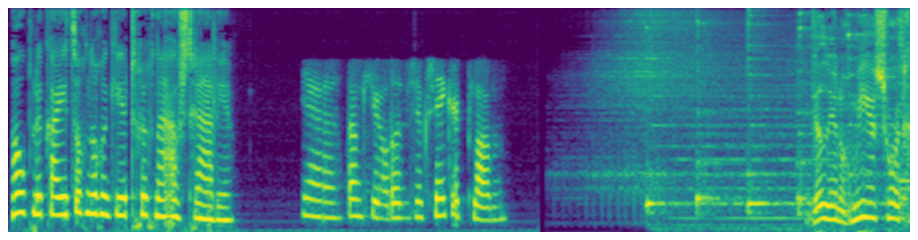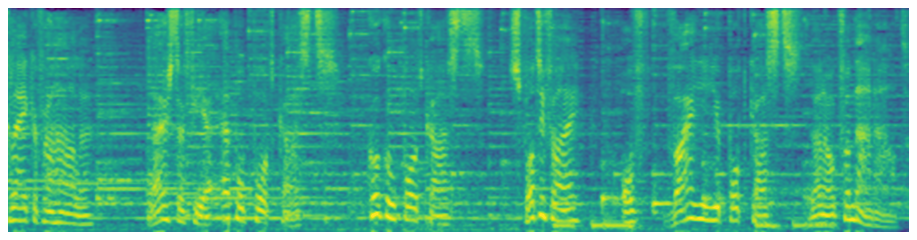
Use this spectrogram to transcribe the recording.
hopelijk kan je toch nog een keer terug naar Australië. Ja, dankjewel. Dat is ook zeker het plan. Wil je nog meer soortgelijke verhalen? Luister via Apple Podcasts, Google Podcasts, Spotify of waar je je podcasts dan ook vandaan haalt.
